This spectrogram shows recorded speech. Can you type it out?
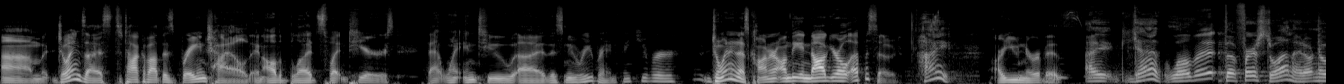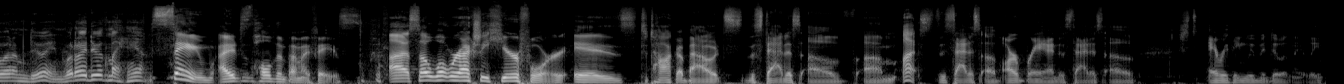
um, joins us to talk about this brainchild and all the blood, sweat, and tears that went into uh, this new rebrand. Thank you for joining us, Connor, on the inaugural episode. Hi. Are you nervous? I, yeah, A little bit. the first one. I don't know what I'm doing. What do I do with my hands? Same. I just hold them by my face. Uh, so what we're actually here for is to talk about the status of um, us, the status of our brand, the status of just everything we've been doing lately.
